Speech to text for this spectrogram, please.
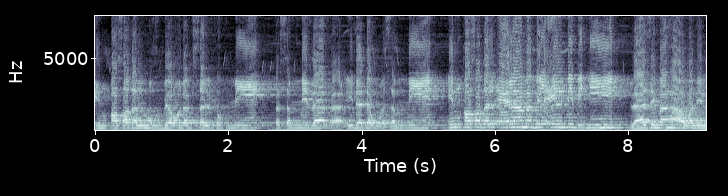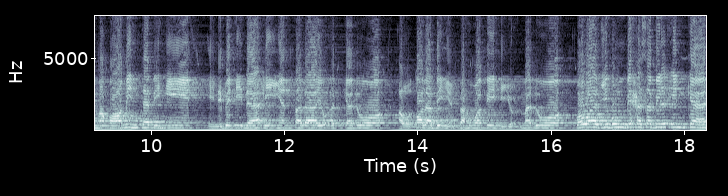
إن قصد المخبر نفس الحكم فسم ذا فائدة وسمي إن قصد الإعلام بالعلم به لازمها وللمقام انتبه. إن ابتدائيا فلا يؤكد أو طلبيا فهو فيه يحمد. وواجب بحسب الإنكار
